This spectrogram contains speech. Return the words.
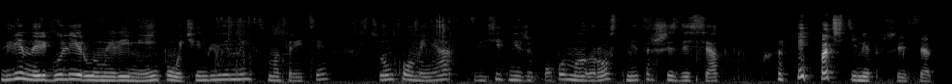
Длинный регулируемый ремень, очень длинный. Смотрите, сумка у меня висит ниже попы. Мой рост метр шестьдесят. Почти метр шестьдесят.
